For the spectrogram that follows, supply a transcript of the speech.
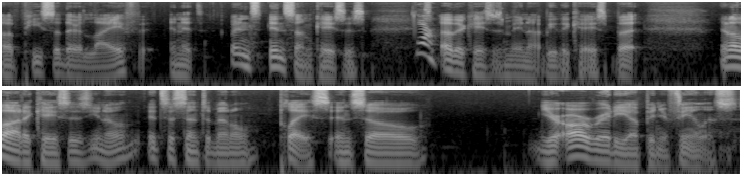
a piece of their life and it's in, in some cases. Yeah. Other cases may not be the case, but in a lot of cases, you know, it's a sentimental place. And so you're already up in your feelings.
